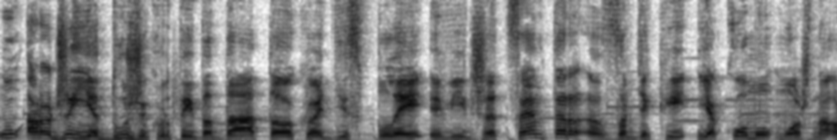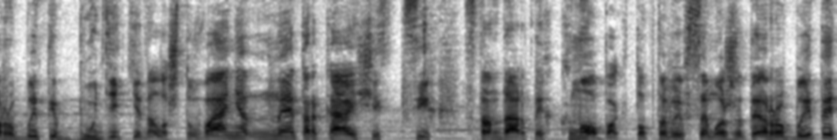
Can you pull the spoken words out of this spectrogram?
У ROG є дуже крутий додаток Display Widget Center, завдяки якому можна робити будь-які налаштування, не торкаючись цих стандартних кнопок. Тобто ви все можете робити,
